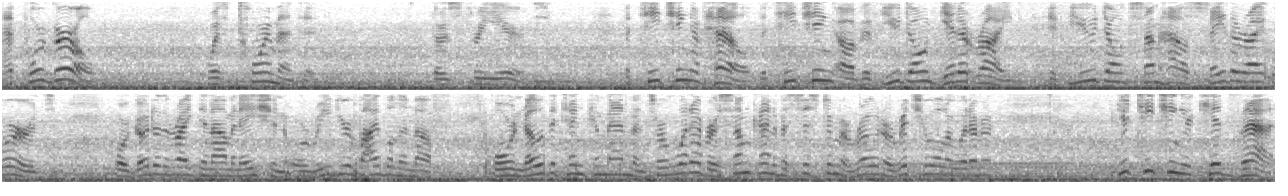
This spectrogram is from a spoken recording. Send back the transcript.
That poor girl was tormented those three years. The teaching of hell, the teaching of if you don't get it right, if you don't somehow say the right words, or go to the right denomination, or read your Bible enough, or know the Ten Commandments, or whatever, some kind of a system or road or ritual or whatever, if you're teaching your kids that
